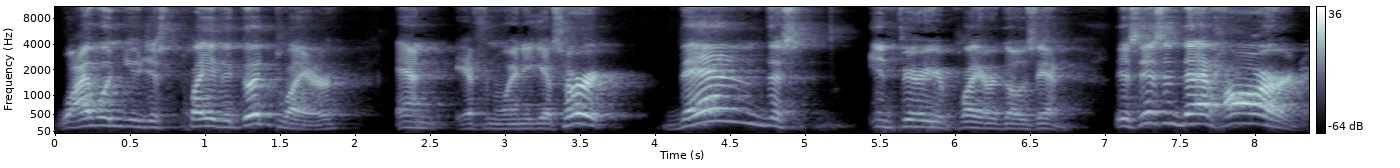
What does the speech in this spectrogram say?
Why wouldn't you just play the good player and if and when he gets hurt, then this inferior player goes in. This isn't that hard.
